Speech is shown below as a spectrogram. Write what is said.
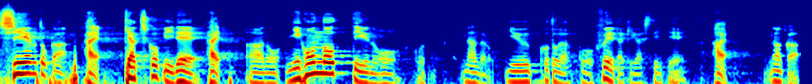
CM とか、はい、キャッチコピーで、はい、あの日本のっていうのをなんだろう言うことがこう増えた気がしていて、はい、なんか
